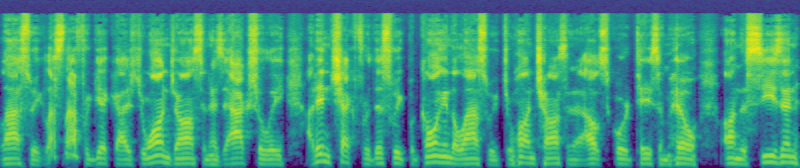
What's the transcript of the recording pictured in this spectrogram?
last week. Let's not forget, guys, Juwan Johnson has actually, I didn't check for this week, but going into last week, Juwan Johnson outscored Taysom Hill on the season,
